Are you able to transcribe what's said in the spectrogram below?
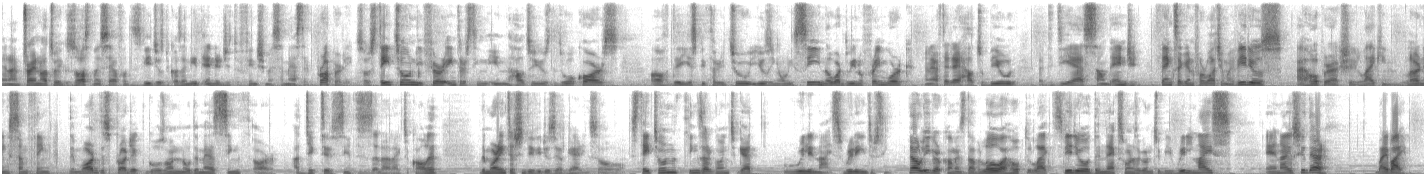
and I'm trying not to exhaust myself on these videos because I need energy to finish my semester properly. So stay tuned if you're interested in how to use the dual cores of the ESP32 using only C, no Arduino framework, and after that how to build a DDS sound engine. Thanks again for watching my videos, I hope you're actually liking learning something. The more this project goes on, know the Mad Synth or addictive synthesis as I like to call it, the more interesting the videos are getting, so stay tuned, things are going to get really nice, really interesting. Now leave your comments down below, I hope you like this video, the next ones are going to be really nice, and I'll see you there. Bye bye.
